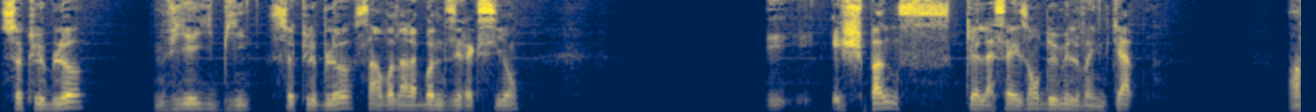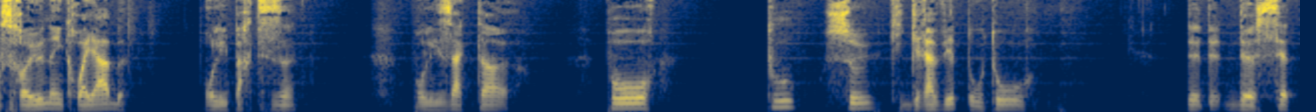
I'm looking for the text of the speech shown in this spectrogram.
ce club-là vieillit bien. Ce club-là s'en va dans la bonne direction. Et, et je pense que la saison 2024 en sera une incroyable pour les partisans, pour les acteurs, pour tous ceux qui gravitent autour de, de, cette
